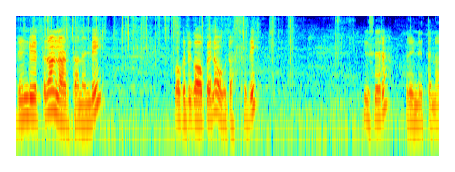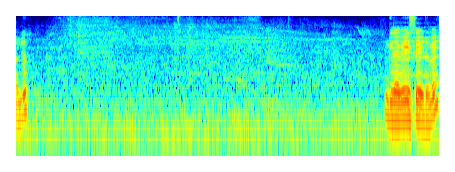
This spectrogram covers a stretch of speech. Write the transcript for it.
రెండు విత్తనాలు నాటుతానండి. ఒకటి కాకపోయినా ఒకటి వస్తుంది. చూసారా? రెండు విత్తనాలు. ఇలా వేసేయడమే.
